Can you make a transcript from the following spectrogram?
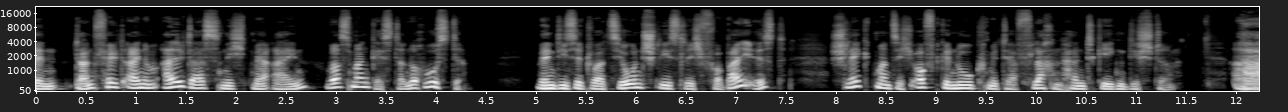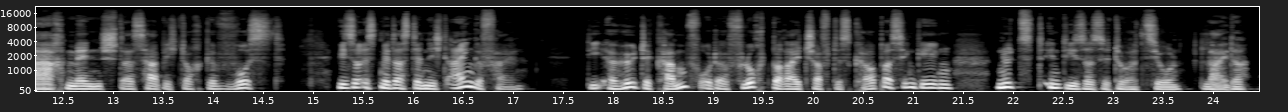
denn dann fällt einem all das nicht mehr ein, was man gestern noch wusste. Wenn die Situation schließlich vorbei ist, schlägt man sich oft genug mit der flachen Hand gegen die Stirn. Ach Mensch, das hab ich doch gewusst. Wieso ist mir das denn nicht eingefallen? Die erhöhte Kampf- oder Fluchtbereitschaft des Körpers hingegen nützt in dieser Situation leider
